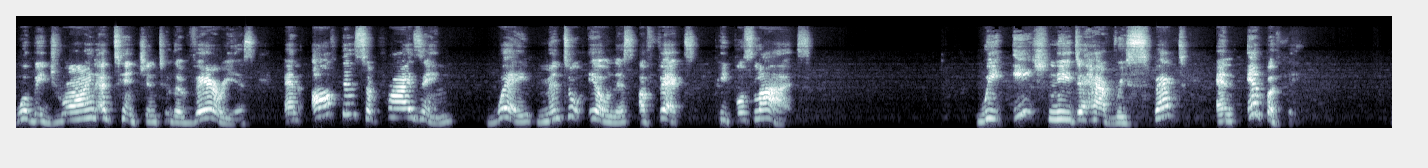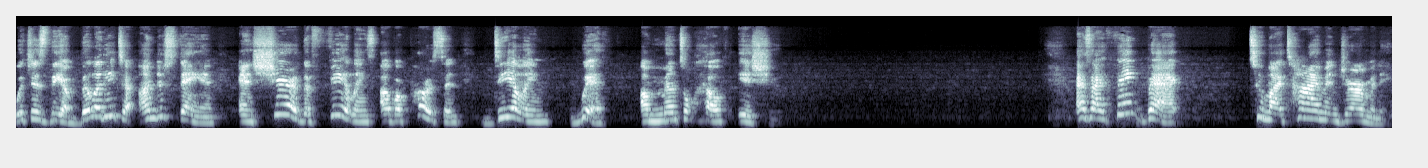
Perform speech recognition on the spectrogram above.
will be drawing attention to the various and often surprising way mental illness affects people's lives. We each need to have respect and empathy, which is the ability to understand and share the feelings of a person dealing with a mental health issue. As I think back to my time in Germany,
